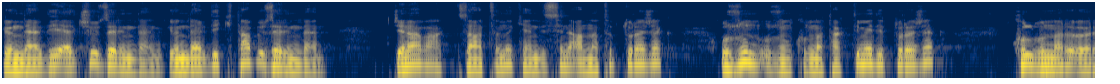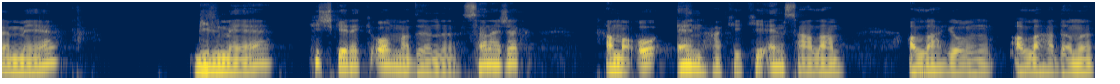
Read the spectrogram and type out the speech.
gönderdiği elçi üzerinden, gönderdiği kitap üzerinden Cenab-ı Hak zatını kendisini anlatıp duracak, uzun uzun kuluna takdim edip duracak. Kul bunları öğrenmeye, bilmeye hiç gerek olmadığını sanacak ama o en hakiki, en sağlam Allah yolunun, Allah adamı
